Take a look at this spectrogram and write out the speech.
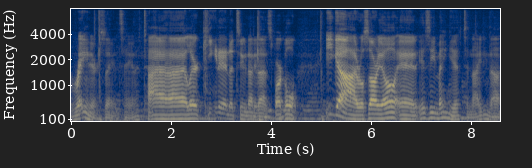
Rainer Santana, Tyler Keenan to 299, Sparkle Eguy Rosario, and Izzy Mania to 99.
